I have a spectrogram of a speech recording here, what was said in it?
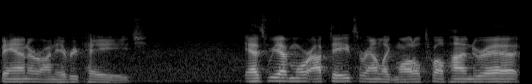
banner on every page. As we have more updates around like Model 1200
